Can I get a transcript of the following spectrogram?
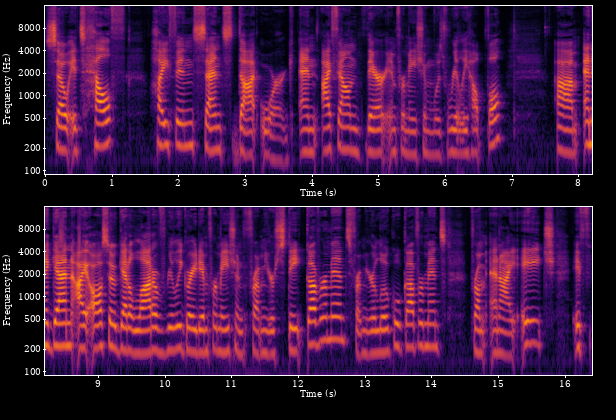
So it's health-sense.org. And I found their information was really helpful. Um, and again, I also get a lot of really great information from your state governments, from your local governments, from NIH. If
